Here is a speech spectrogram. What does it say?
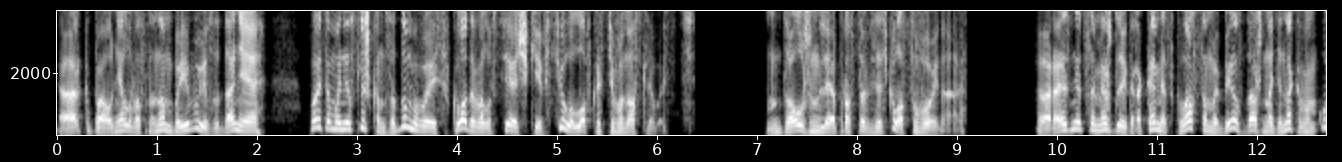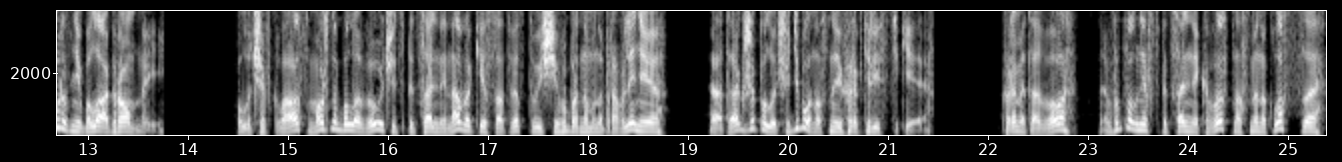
Арк выполнял в основном боевые задания, поэтому не слишком задумываясь, вкладывал все очки в силу, ловкость и выносливость. Должен ли я просто взять класс воина? Разница между игроками с классом и без даже на одинаковом уровне была огромной. Получив класс, можно было выучить специальные навыки, соответствующие выбранному направлению, а также получить бонусные характеристики. Кроме того, выполнив специальный квест на смену класса,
